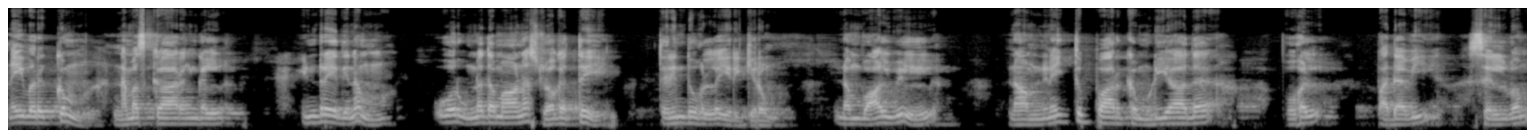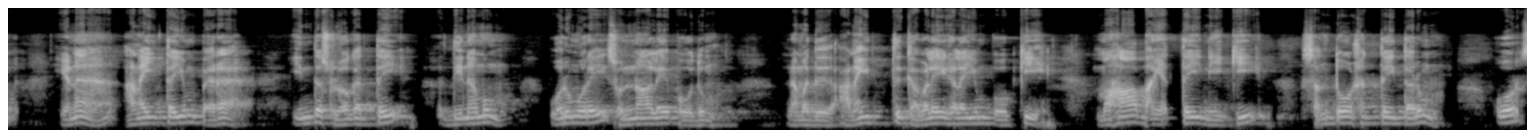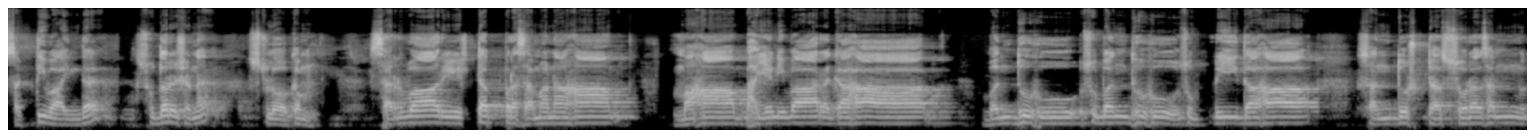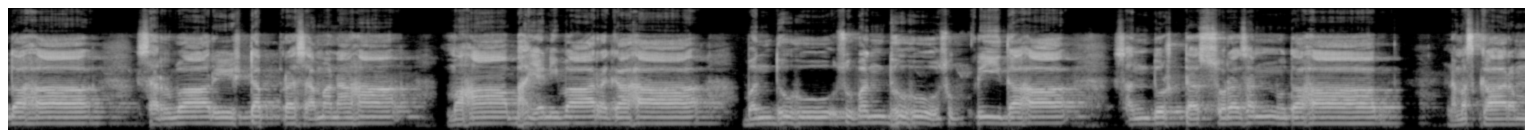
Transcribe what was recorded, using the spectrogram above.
அனைவருக்கும் நமஸ்காரங்கள். இன்றைய தினம் ஓர் உன்னதமான ஸ்லோகத்தை தெரிந்து கொள்ள இருக்கிறோம். நம் வாழ்வில் நாம் நினைத்து பார்க்க முடியாத புகழ் பதவி செல்வம் என அனைத்தையும் பெற இந்த ஸ்லோகத்தை தினமும் ஒருமுறை சொன்னாலே போதும். நமது அனைத்து கவலைகளையும் போக்கி மகா பயத்தை நீக்கி சந்தோஷத்தை தரும் ஓர் சக்தி வாய்ந்த சுதர்சன ஸ்லோகம் சர்வாரீஷ்டப்பிரசமனः महाभयनिवारकः बन्धुः सुबन्धुः सुप्रीतः सन्तुष्टः सुरसन्नुतः सर्वारीष्टप्रशमनः महाभयनिवारकः बन्धुः सुबन्धुः सुप्रीतः सन्तुष्टः सुरसन्नुतः నమస్కారం.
